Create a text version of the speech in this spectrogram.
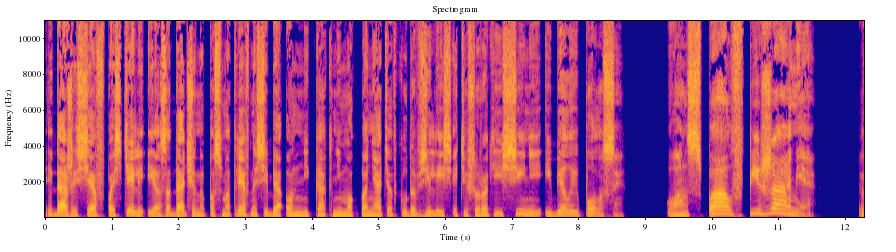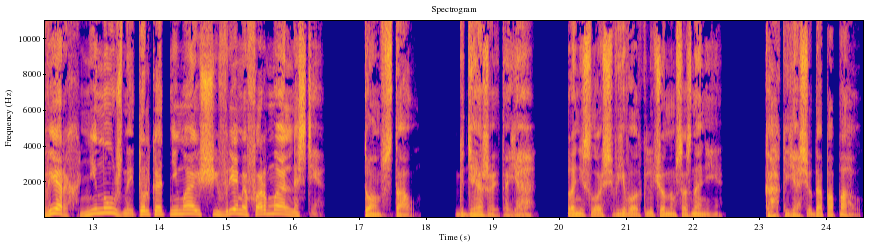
И даже сев в постели и озадаченно посмотрев на себя, он никак не мог понять, откуда взялись эти широкие синие и белые полосы. Он спал в пижаме. Верх ненужный, только отнимающий время формальности. Том встал. «Где же это я?» — пронеслось в его отключенном сознании. «Как я сюда попал?»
